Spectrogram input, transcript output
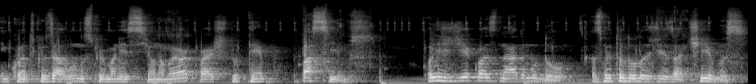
enquanto que os alunos permaneciam na maior parte do tempo passivos. Hoje em dia quase nada mudou. As metodologias ativas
